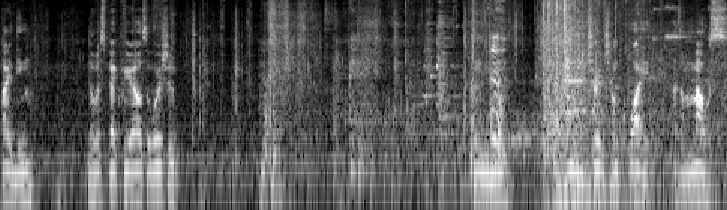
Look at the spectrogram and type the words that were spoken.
Hi, Dina. No respect for your house of worship? Couldn't be me. I'm in church. I'm quiet as a mouse.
